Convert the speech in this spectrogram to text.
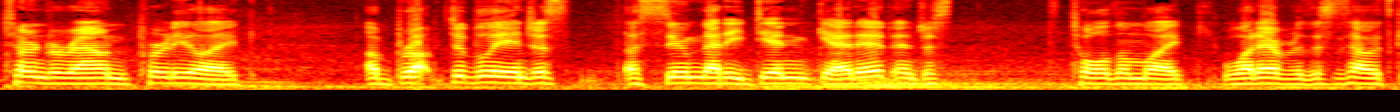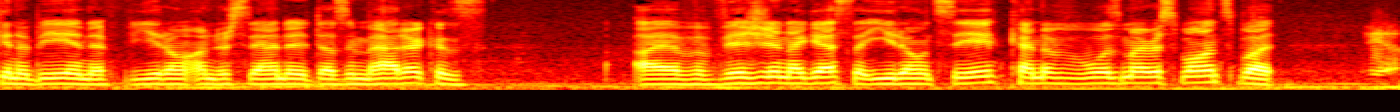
turned around pretty like abruptly and just assumed that he didn't get it and just told him like whatever this is how it's gonna be and if you don't understand it it doesn't matter because I have a vision I guess that you don't see kind of was my response but Yeah.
